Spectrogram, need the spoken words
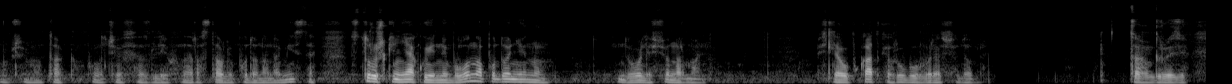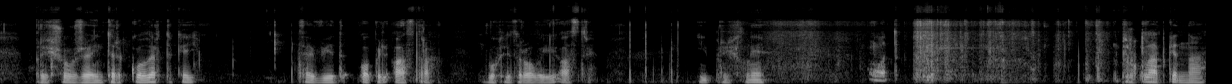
В общем, отак вийшов злів. Зараз ставлю подона на місце. Стружки ніякої не було на подоні, ну доволі все нормально. Після обкатки, грубо говоря, все добре. Так, друзі, прийшов вже інтеркулер такий. Це від Opel Astra, 2-літрової Астри. І прийшли от прокладки на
